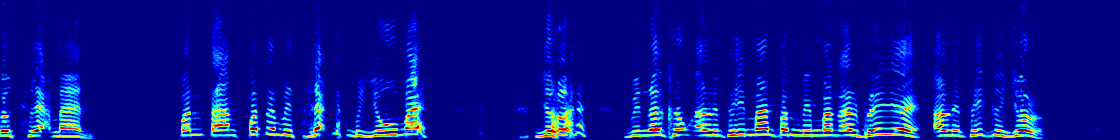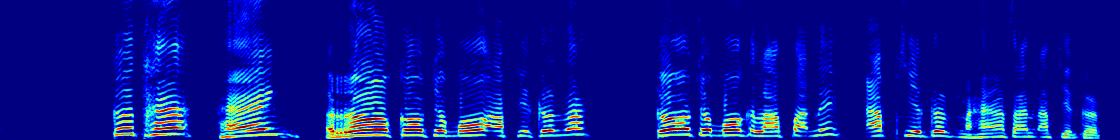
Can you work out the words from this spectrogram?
ដូចធ្លាក់មែនប៉ុន្តែតាមពិតវាធ្លាក់តាំងពីយូរម៉េចយល់វានៅក្នុង LP មែនប៉ុន្តែវាមិន LP ទេ LP គឺយល់គឺថាហែងរកោចបោអព្យាក្រឹតណា កោចបោកលាបៈនេះអព្យាក្រឹតមហាសានអព្យាក្រឹត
